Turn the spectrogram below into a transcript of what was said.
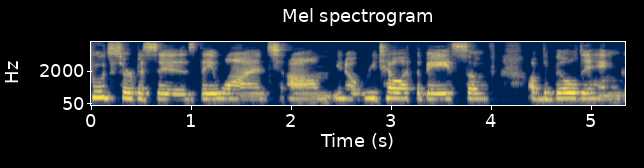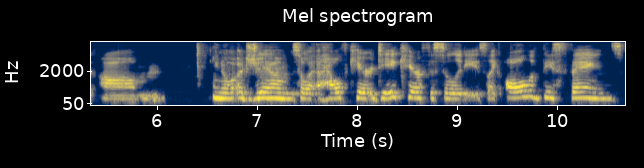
food services. They want, um, you know, retail at the base of of the building. Um, you know, a gym, so a healthcare, daycare facilities, like all of these things,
